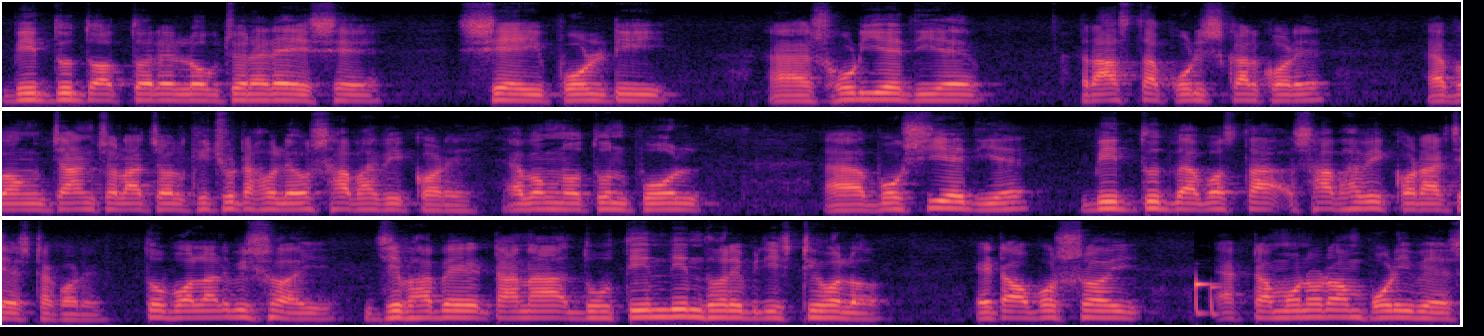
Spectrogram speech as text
বিদ্যুৎ দপ্তরের লোকজনেরা এসে সেই পোলটি সরিয়ে দিয়ে রাস্তা পরিষ্কার করে এবং যান চলাচল কিছুটা হলেও স্বাভাবিক করে এবং নতুন পোল বসিয়ে দিয়ে বিদ্যুৎ ব্যবস্থা স্বাভাবিক করার চেষ্টা করে। তো বলার বিষয়, যেভাবে টানা দু তিন দিন ধরে বৃষ্টি হলো, এটা অবশ্যই একটা মনোরম পরিবেশ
